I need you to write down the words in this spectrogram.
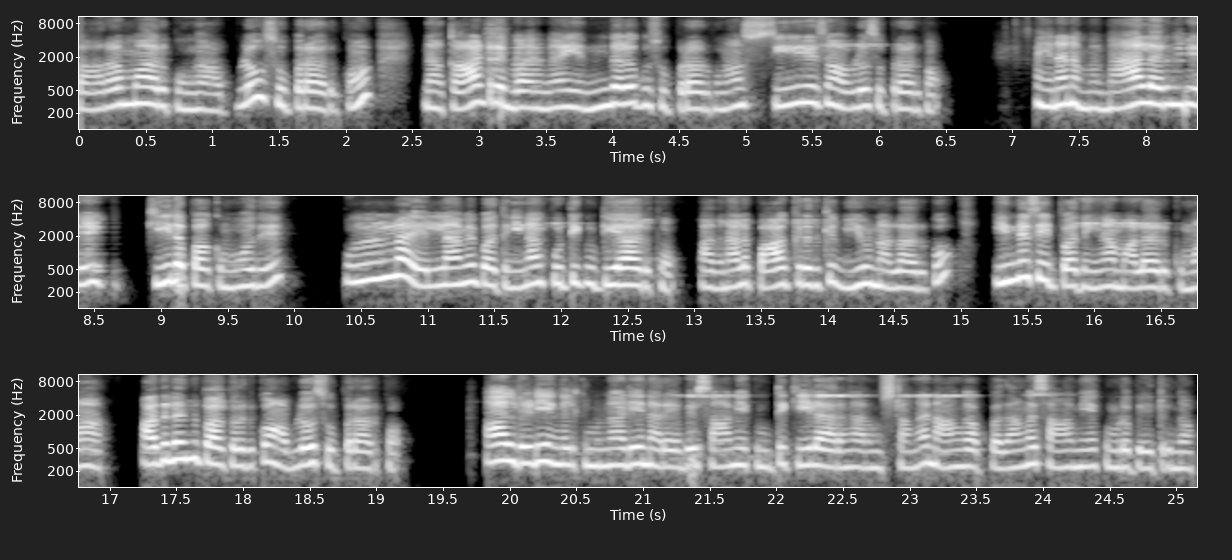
தரமா இருக்குங்க. அவ்வளோ சூப்பரா இருக்கும். நான் காட்டுறேன் பாருங்க எந்த அளவுக்கு சூப்பரா இருக்கும்னா சீரியஸா அவ்வளோ சூப்பரா இருக்கும். ஏன்னா நம்ம மேல இருந்து கீழே பார்க்கும்போது ஃபுல்லா எல்லாமே பாத்தீங்கன்னா குட்டி குட்டியா இருக்கும். அதனால பார்க்கிறதுக்கு வியூ நல்லா இருக்கும். இந்த சைட் பாத்தீங்கன்னா மலை இருக்குமா? அதுல இருந்து அவ்வளோ சூப்பரா இருக்கும். ஆல்ரெடி எங்களுக்கு முன்னாடியே நிறைய பேர் சாமியை கும்பிட்டு கீழே இறங்க ஆரம்பிச்சிட்டாங்க. நாங்க அப்பதாங்க சாமியை கும்பிட போயிட்டு இருந்தோம்.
